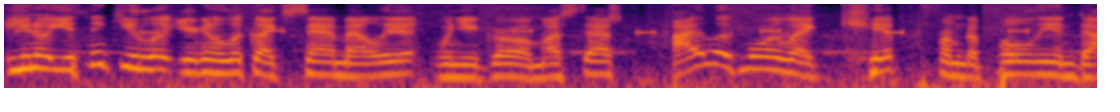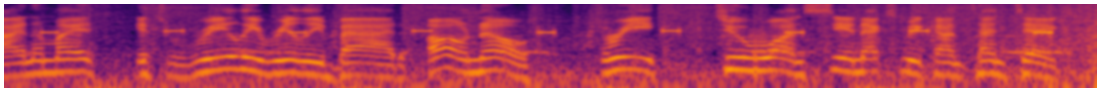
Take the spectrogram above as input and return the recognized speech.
you know, you think you look you're going to look like Sam Elliott when you grow a mustache. I look more like Kip from Napoleon Dynamite. It's really really bad. Oh no. Three, two, one. See you next week on 10 Takes.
